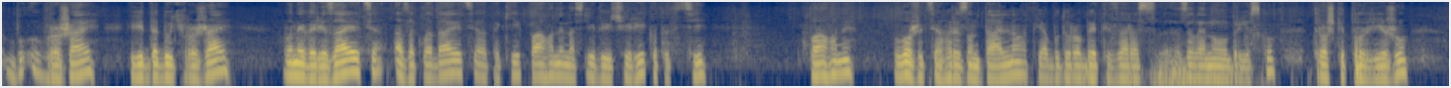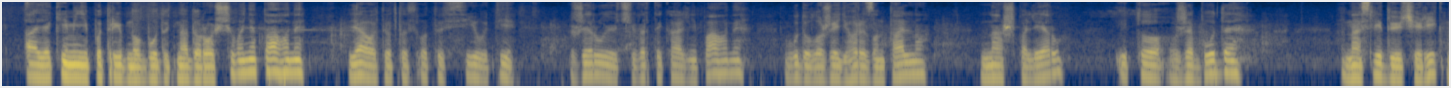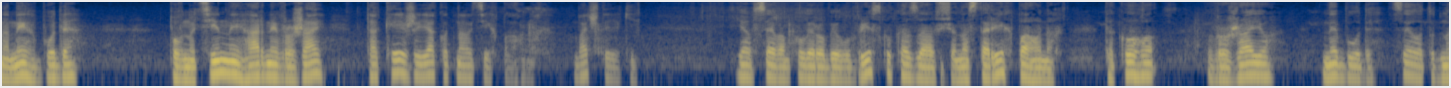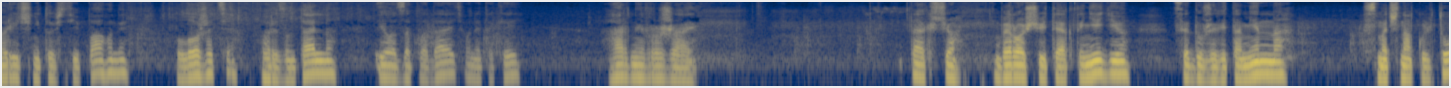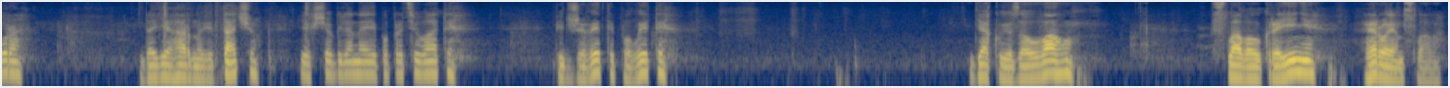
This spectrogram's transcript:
врожай, віддадуть врожай, вони вирізаються, а закладаються отакі пагони на слідуючий рік. От ці пагони ложаться горизонтально. От я буду робити зараз е, зелену обрізку, трошки проріжу. А які мені потрібно будуть на дорощування пагони, я от, от, от, от всі оті жируючі вертикальні пагони буду ложити горизонтально на шпалеру. І то вже буде на слідуючий рік на них буде повноцінний гарний врожай, такий же, як от на оцих пагонах. Бачите, які? Я все вам, коли робив обрізку, казав, що на старих пагонах такого врожаю не буде. Це от однорічні товсті пагони ложаться горизонтально і от закладають вони такий гарний врожай. Так що вирощуйте актинідію, це дуже вітамінна, смачна культура дає гарну віддачу, якщо біля неї попрацювати, підживити, полити. Дякую за увагу. Слава Україні! Героям слава!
